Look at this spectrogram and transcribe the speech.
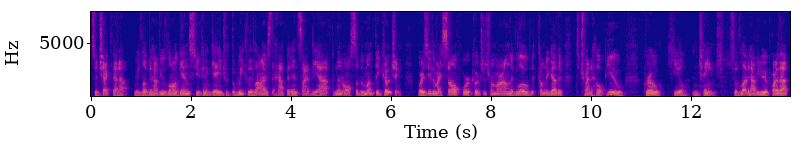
So check that out. We'd love to have you log in so you can engage with the weekly lives that happen inside the app and then also the monthly coaching, where it's either myself or coaches from around the globe that come together to try to help you grow, heal, and change. So I'd love to have you be a part of that.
